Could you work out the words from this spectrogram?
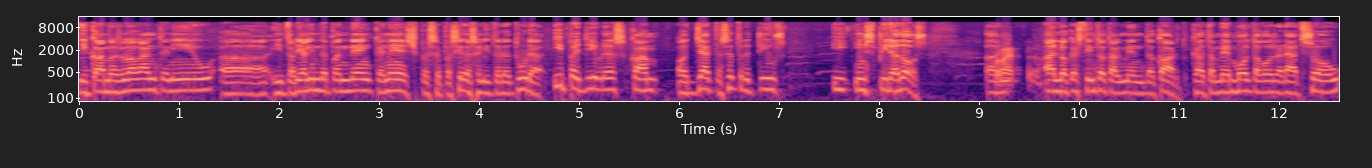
I com a eslògan teniu eh, editorial independent que neix per la passió de la literatura i per llibres com objectes atractius i inspiradors. En, en el que estic totalment d'acord, que també molt agosarat sou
